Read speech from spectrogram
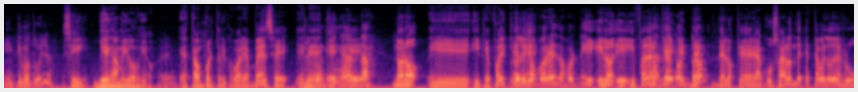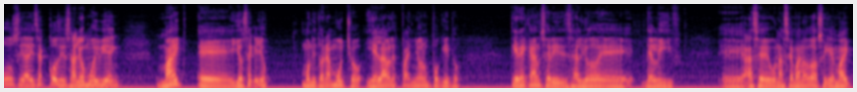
Íntimo tuyo. sí, bien amigo mío. Sí. He estado en Puerto Rico varias veces. Él, con eh, quién eh, anda. no, no, y, y que fue el que Lo le- digo por él, no por ti. y, y, lo- y- fue de los, que, de, los que le acusaron de que estaba en lo de Rusia y esas cosas y salió muy bien. Mike, eh, yo sé que ellos monitorean mucho y él habla español un poquito. Tiene cáncer y salió de, de leave eh, hace una semana o dos. Así que Mike,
